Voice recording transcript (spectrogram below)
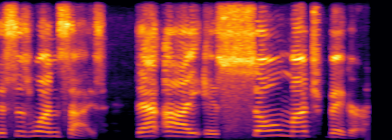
This is one size. That eye is so much bigger.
